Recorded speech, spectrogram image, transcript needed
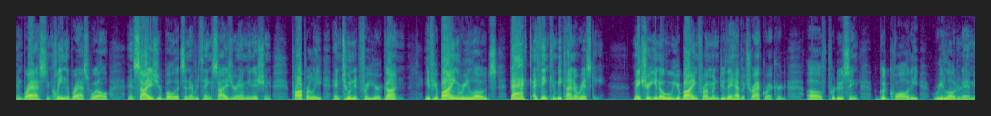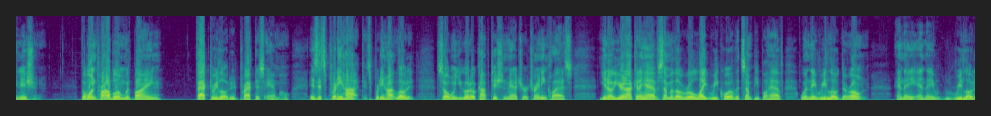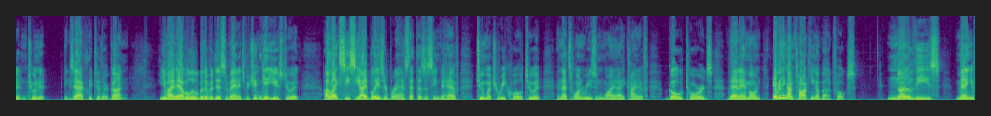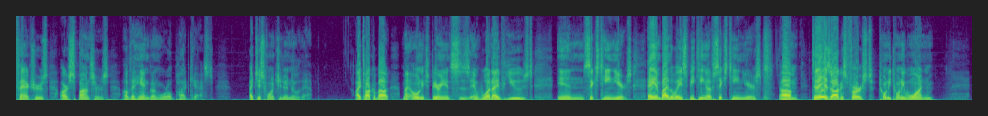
and brass and clean the brass well and size your bullets and everything, size your ammunition properly and tune it for your gun. If you're buying reloads, that I think can be kind of risky. Make sure you know who you're buying from and do they have a track record of producing good quality reloaded ammunition. The one problem with buying factory loaded practice ammo is it's pretty hot. It's pretty hot loaded. So when you go to a competition match or a training class, you know, you're not going to have some of the real light recoil that some people have when they reload their own and they and they reload it and tune it exactly to their gun. You might have a little bit of a disadvantage, but you can get used to it. I like CCI Blazer Brass. That doesn't seem to have too much recoil to it, and that's one reason why I kind of go towards that ammo. And everything I'm talking about, folks, none of these manufacturers are sponsors of the Handgun World podcast. I just want you to know that. I talk about my own experiences and what I've used in 16 years. Hey, and by the way, speaking of 16 years, um, today is August 1st, 2021,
